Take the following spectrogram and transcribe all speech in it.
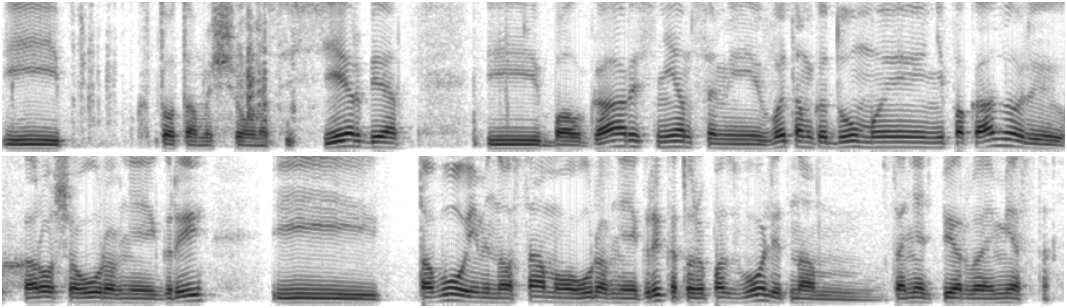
и кто там еще у нас, и Сербия, и болгары с немцами. В этом году мы не показывали хорошего уровня игры и того именно самого уровня игры, который позволит нам занять первое место –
